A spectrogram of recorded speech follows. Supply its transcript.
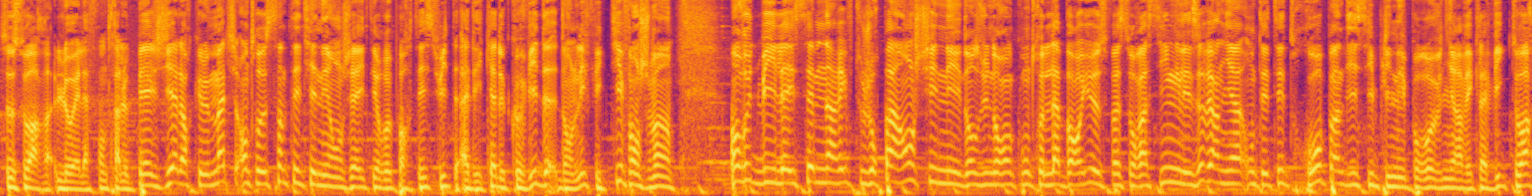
Ce soir, l'OL affrontera le PSG alors que le match entre Saint-Etienne et Angers a été reporté suite à des cas de Covid dans l'effectif angevin. En rugby, l'ASM n'arrive toujours pas à enchaîner dans une rencontre laborieuse face au Racing. Les Auvergnats ont été trop indisciplinés pour revenir avec la victoire.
